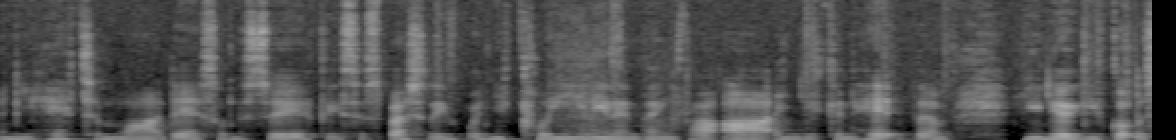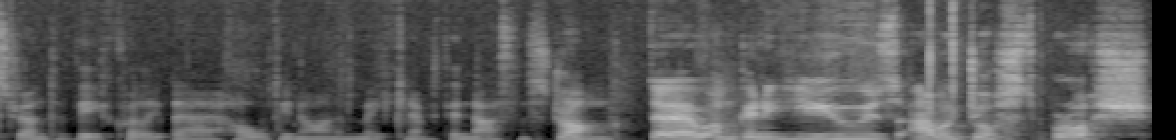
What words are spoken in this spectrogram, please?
and you hit them like this on the surface, especially when you're cleaning and things like that, and you can hit them, you know you've got the strength of the acrylic there holding on and making everything nice and strong. So I'm going to use our dust brush,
